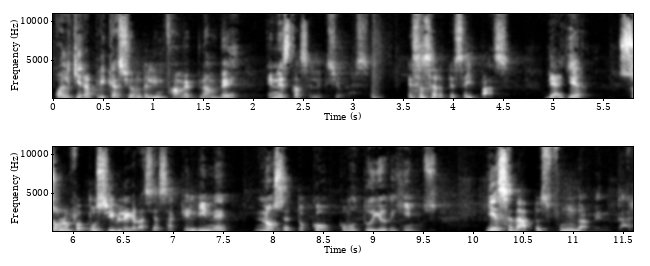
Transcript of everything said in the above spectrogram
cualquier aplicación del infame plan B en estas elecciones. Esa certeza y paz de ayer solo fue posible gracias a que el INE no se tocó, como tú y yo dijimos. Y ese dato es fundamental,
